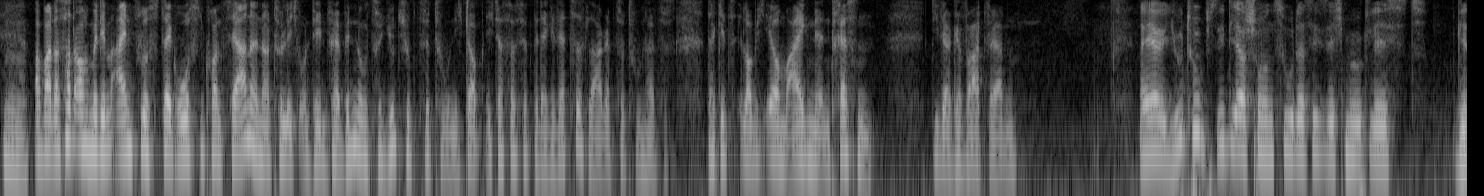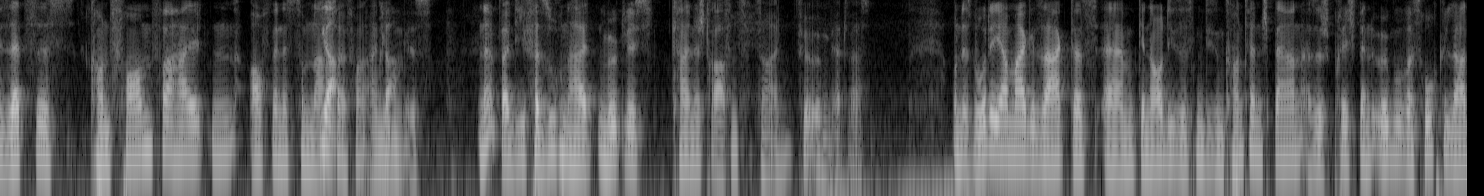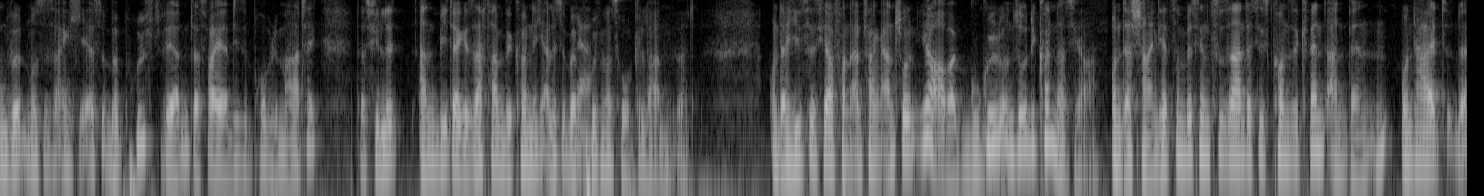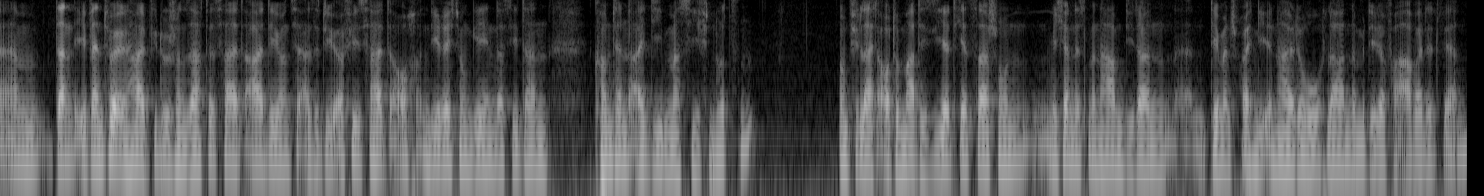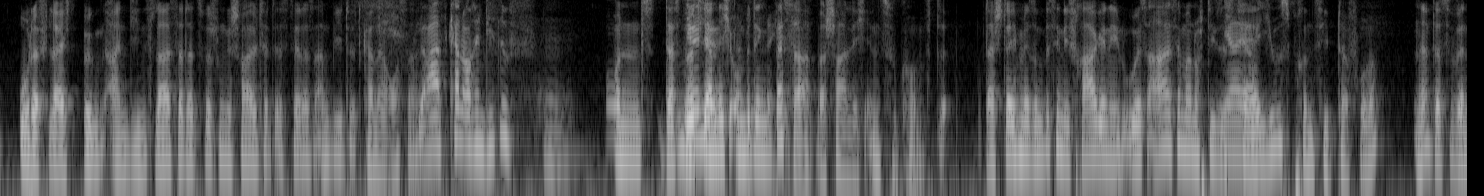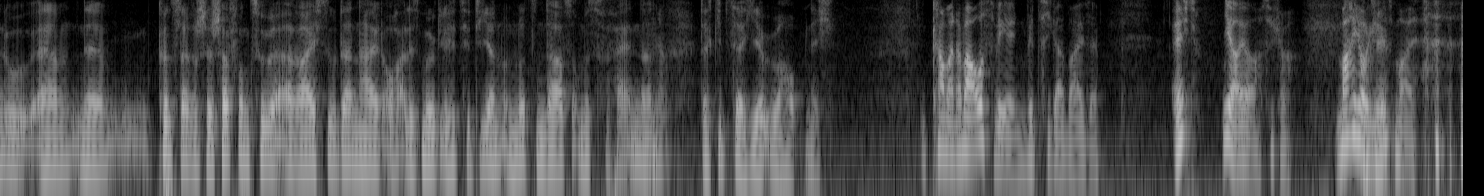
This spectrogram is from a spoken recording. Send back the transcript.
Hm. Aber das hat auch mit dem Einfluss der großen Konzerne natürlich und den Verbindungen zu YouTube zu tun. Ich glaube nicht, dass das jetzt mit der Gesetzeslage zu tun hat. Da geht es, glaube ich, eher um eigene Interessen, die da gewahrt werden. Naja, YouTube sieht ja schon zu, dass sie sich möglichst gesetzeskonform verhalten, auch wenn es zum Nachteil ja, von einigen klar. ist. Ne? Weil die versuchen halt möglichst keine Strafen zu zahlen für irgendetwas. Und es wurde ja mal gesagt, dass ähm, genau dieses mit diesen Content-Sperren, also sprich, wenn irgendwo was hochgeladen wird, muss es eigentlich erst überprüft werden. Das war ja diese Problematik, dass viele Anbieter gesagt haben, wir können nicht alles überprüfen, ja. was hochgeladen wird. Und da hieß es ja von Anfang an schon, ja, aber Google und so, die können das ja. Und das scheint jetzt so ein bisschen zu sein, dass sie es konsequent anwenden und halt ähm, dann eventuell halt, wie du schon sagtest, halt ARD und also die Öffis halt auch in die Richtung gehen, dass sie dann Content ID massiv nutzen und vielleicht automatisiert jetzt da schon Mechanismen haben, die dann äh, dementsprechend die Inhalte hochladen, damit die da verarbeitet werden. Oder vielleicht irgendein Dienstleister dazwischen geschaltet ist, der das anbietet, kann ja auch sein. Ja, es kann auch in diesem. Und das wird nee, ja nicht unbedingt besser, wahrscheinlich in Zukunft. Da stelle ich mir so ein bisschen die Frage, in den USA ist immer noch dieses ja, Fair-Use-Prinzip davor. Ne, dass wenn du ähm, eine künstlerische Schöpfungshöhe erreichst, du dann halt auch alles Mögliche zitieren und nutzen darfst, um es zu verändern. Ja. Das gibt es ja hier überhaupt nicht. Kann man aber auswählen, witzigerweise. Echt? Ja, ja, sicher. Mache ich auch Okay. jedes Mal.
